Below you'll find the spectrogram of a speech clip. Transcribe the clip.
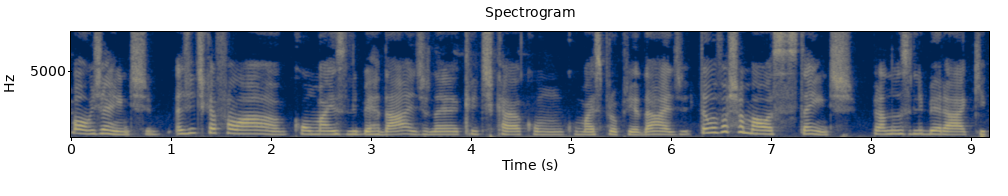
Bom, gente, a gente quer falar com mais liberdade, né? Criticar com, com mais propriedade. Então eu vou chamar o assistente para nos liberar aqui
